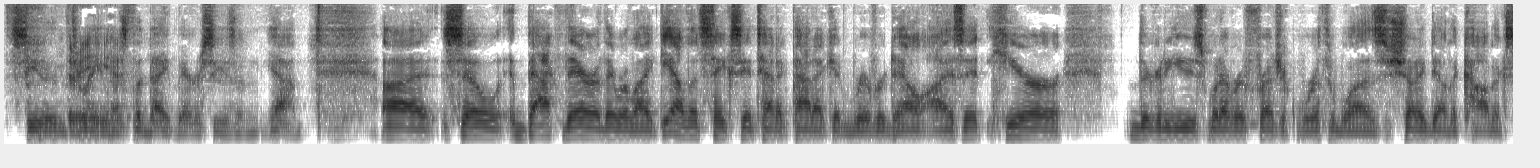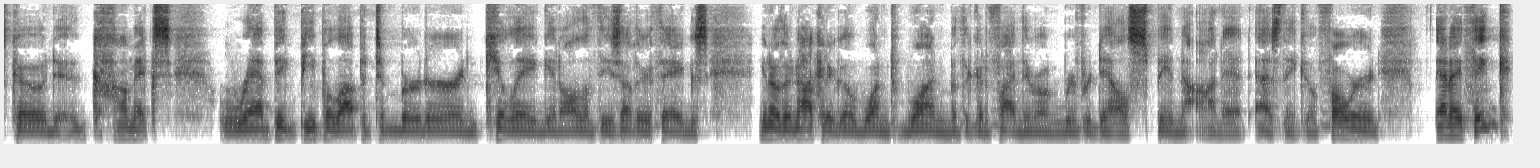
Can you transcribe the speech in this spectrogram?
Season three, three yeah. was the nightmare season. Yeah. Uh, so back there, they were like, yeah, let's take Satanic Panic and Riverdale eyes it. Here, they're going to use whatever Fredric Worth was, shutting down the comics code, comics ramping people up into murder and killing and all of these other things. You know, they're not going to go one to one, but they're going to find their own Riverdale spin on it as they go forward. And I think,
